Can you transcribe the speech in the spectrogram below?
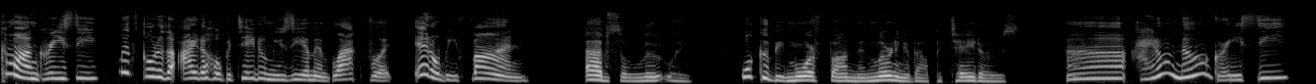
Come on, Gracie. Let's go to the Idaho Potato Museum in Blackfoot. It'll be fun. Absolutely. What could be more fun than learning about potatoes? Uh, I don't know, Gracie.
